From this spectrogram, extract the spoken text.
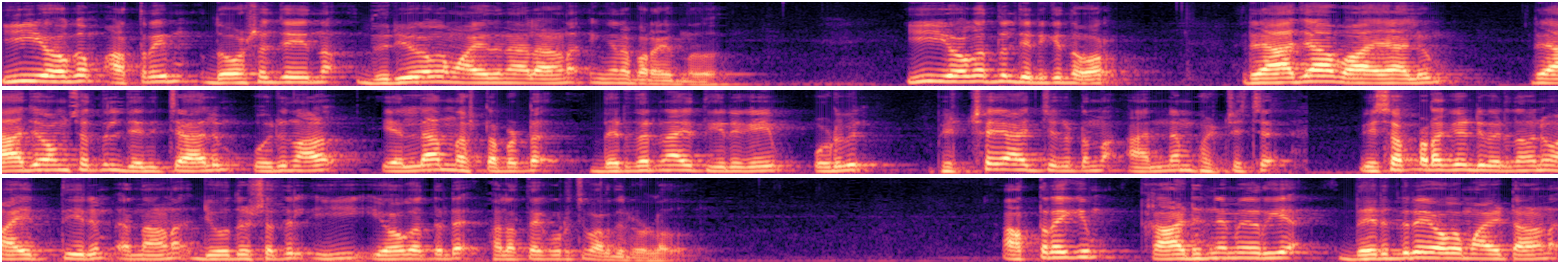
ഈ യോഗം അത്രയും ദോഷം ചെയ്യുന്ന ദുര്യോഗമായതിനാലാണ് ഇങ്ങനെ പറയുന്നത്. ഈ യോഗത്തിൽ ജനിക്കുന്നവർ രാജാവായാലും രാജവംശത്തിൽ ജനിച്ചാലും ഒരു നാൾ എല്ലാം നഷ്ടപ്പെട്ട് ദരിദ്രനായി തീരുകയും ഒടുവിൽ ഭിക്ഷയാഴ്ച കിട്ടുന്ന അന്നം ഭക്ഷിച്ച് വിശപ്പടക്കേണ്ടി വരുന്നവനും ആയിത്തീരും എന്നാണ് ജ്യോതിഷത്തിൽ ഈ യോഗത്തിന്റെ ഫലത്തെക്കുറിച്ച് പറഞ്ഞിട്ടുള്ളത്. അത്രയ്ക്കും കാഠിന്യമേറിയ ദരിദ്രയോഗമായിട്ടാണ്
